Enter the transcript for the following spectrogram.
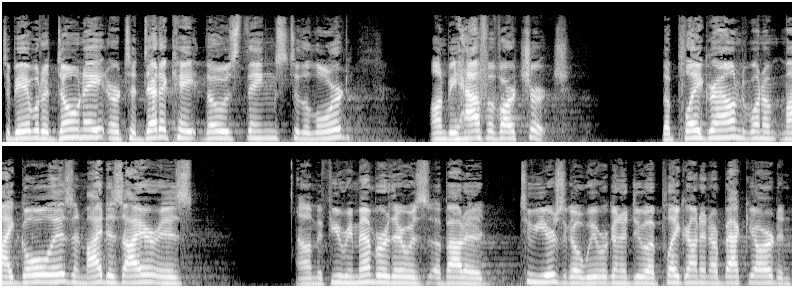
to be able to donate or to dedicate those things to the Lord on behalf of our church. The playground, one of my goal is and my desire is, um, if you remember, there was about a two years ago, we were going to do a playground in our backyard and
